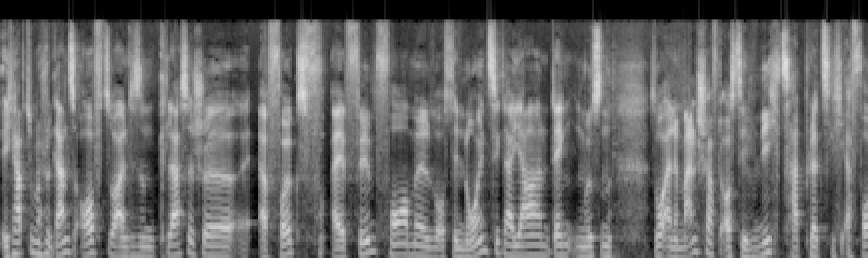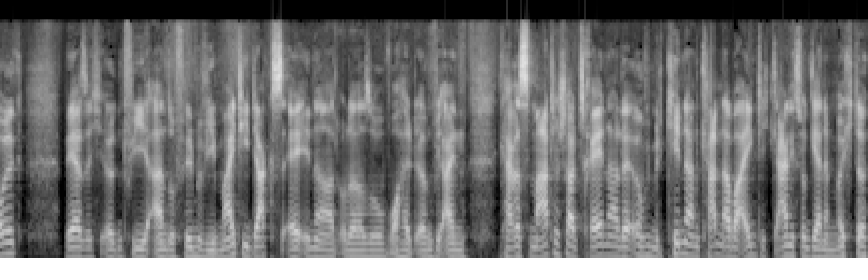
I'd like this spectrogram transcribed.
ich habe zum Beispiel ganz oft so an diese klassische Erfolgsfilmformel so aus den 90er Jahren denken müssen. So eine Mannschaft aus dem Nichts hat plötzlich Erfolg. Wer sich irgendwie an so Filme wie Mighty Ducks erinnert oder so, wo halt irgendwie ein charismatischer Trainer, der irgendwie mit Kindern kann, aber eigentlich gar nicht so gerne möchte,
